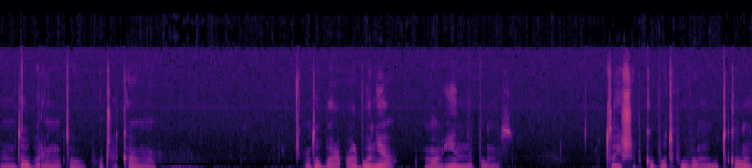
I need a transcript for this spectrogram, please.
No Dobra, no to poczekamy. O dobra, albo nie. Mam inny pomysł. Tutaj szybko podpływam łódką.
